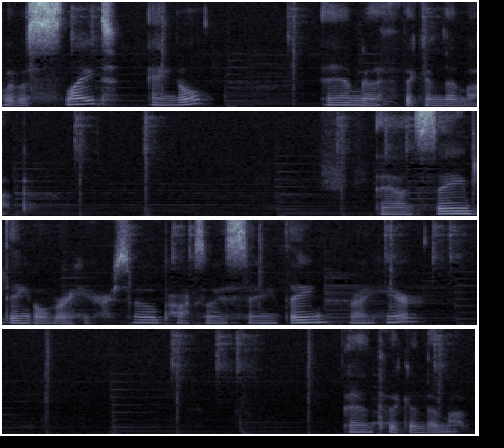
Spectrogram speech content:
with a slight angle, and I'm gonna thicken them up and same thing over here so approximately the same thing right here and thicken them up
